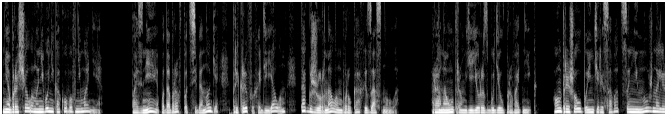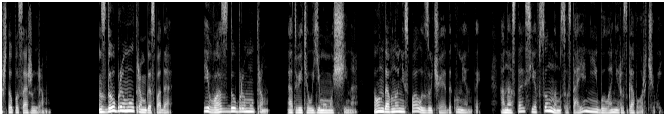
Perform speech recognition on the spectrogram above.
не обращала на него никакого внимания. Позднее, подобрав под себя ноги, прикрыв их одеялом, так с журналом в руках и заснула. Рано утром ее разбудил проводник. Он пришел поинтересоваться, не нужно ли что пассажирам. «С добрым утром, господа!» «И вас с добрым утром», — ответил ему мужчина. Он давно не спал, изучая документы. Анастасия в сонном состоянии была неразговорчивой.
